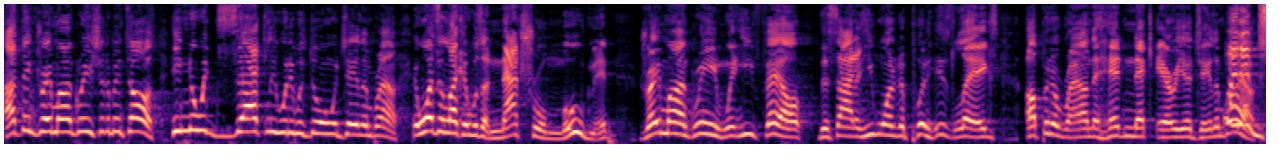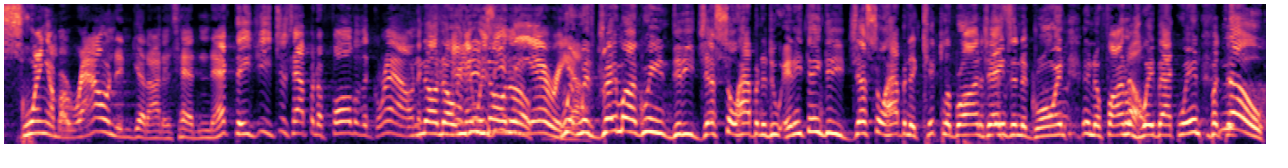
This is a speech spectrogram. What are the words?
I think Draymond Green should have been tossed. He knew exactly what he was doing with Jaylen Brown. It wasn't like it was a natural movement. Draymond Green, when he fell, decided he wanted to put his legs up and around the head and neck area of Jaylen Well, Brown. they didn't swing him around and get on his head and neck. They he just happened to fall to the ground. No, no, and he it was no, in no. the area. With, with Draymond Green, did he just so happen to do anything? Did he just so happen to kick LeBron James this- in the groin in the finals No. way back when? But the- no,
